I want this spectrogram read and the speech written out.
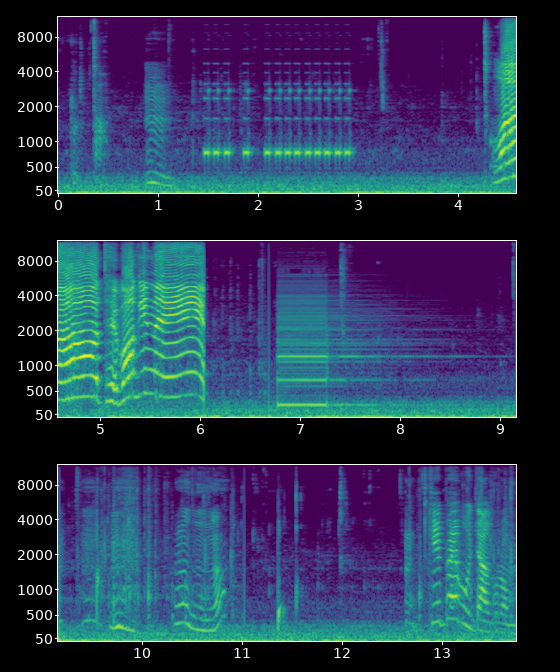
좋다 응 와 대박이네 그러군요 킵해보자 그럼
